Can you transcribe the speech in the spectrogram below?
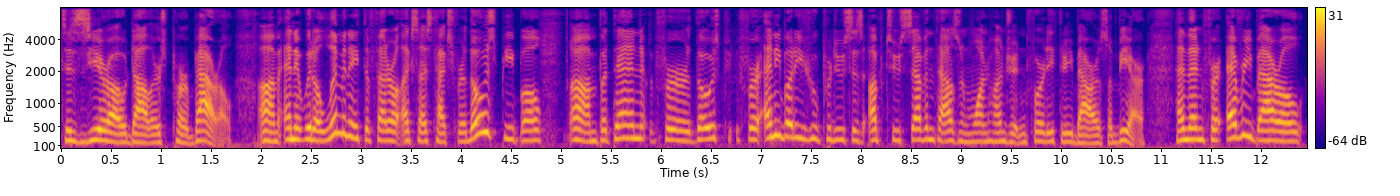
to $0 per barrel. Um, and it would eliminate the federal excise tax for those people, um, but then for those, for anybody who produces up to 7,143 barrels of beer. And then for every barrel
